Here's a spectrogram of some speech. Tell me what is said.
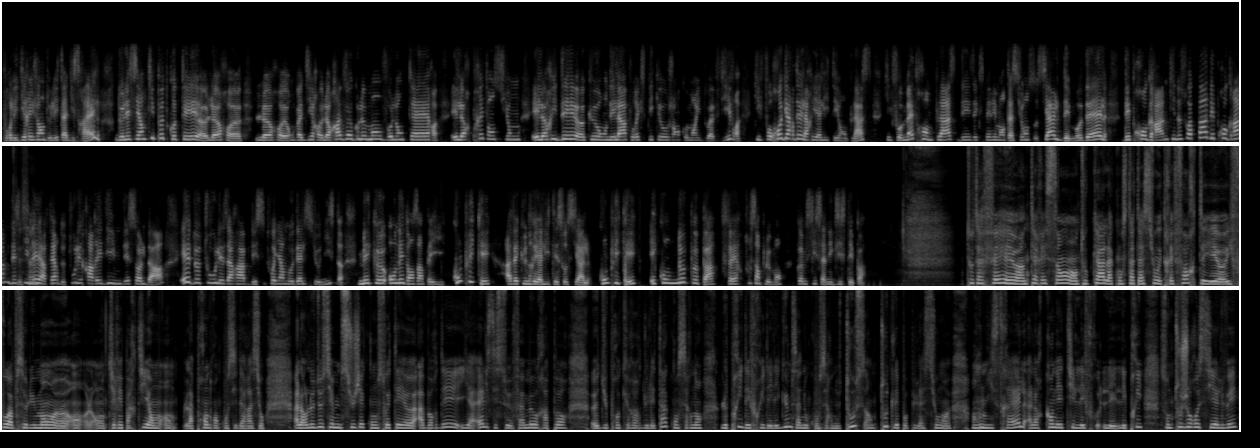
pour les dirigeants de l'État d'Israël de laisser un petit peu de côté euh, leur, euh, leur euh, on va dire, leur aveuglement volontaire et leur prétention et leur idée qu'on est là pour expliquer aux gens comment ils doivent vivre, qu'il faut regarder la réalité en place, qu'il faut mettre en place des expérimentations sociales, des modèles, des programmes qui ne soient pas des programmes destinés à faire de tous les Haredim des soldats et de tous les Arabes des citoyens modèles sionistes, mais qu'on est dans un pays compliqué avec une réalité sociale compliquée et qu'on ne peut pas faire tout simplement comme si ça n'existait pas. Tout à fait euh, intéressant. En tout cas, la constatation est très forte et euh, il faut absolument euh, en, tirer parti en, la prendre en considération. Alors, le deuxième sujet qu'on souhaitait aborder, il y a elle, c'est ce fameux rapport du procureur de l'État concernant le prix des fruits et des légumes. Ça nous concerne tous, hein, toutes les populations en Israël. Alors, qu'en est-il? Les prix sont toujours aussi élevés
